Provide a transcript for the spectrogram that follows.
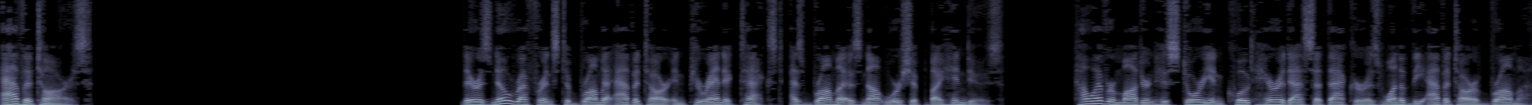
Avatars There is no reference to Brahma avatar in Puranic text, as Brahma is not worshipped by Hindus. However modern historian quote Haridasa Thakur as one of the avatar of Brahma.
